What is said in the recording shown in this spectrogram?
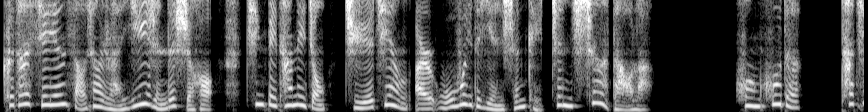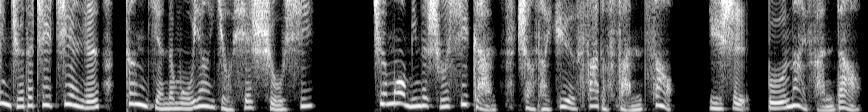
可她斜眼扫向阮依人的时候，竟被他那种倔强而无畏的眼神给震慑到了。恍惚的，他竟觉得这贱人瞪眼的模样有些熟悉。这莫名的熟悉感让他越发的烦躁，于是不耐烦道：“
